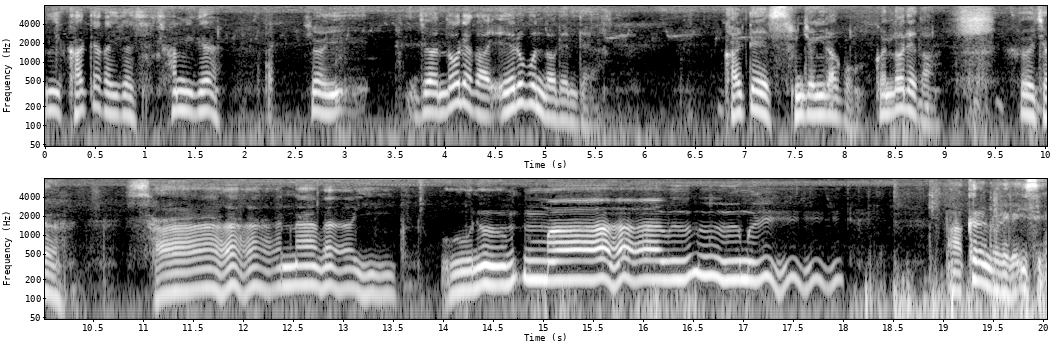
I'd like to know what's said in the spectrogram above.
이갈 데가 이게 참 이게, 저, 이, 저 노래가 여러분 노래인데, 갈대 순정이라고. 그 노래가, 그, 저, 사나이 우는 마음을, 아, 그런 노래가 있어요.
